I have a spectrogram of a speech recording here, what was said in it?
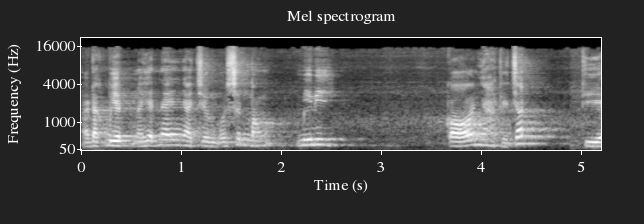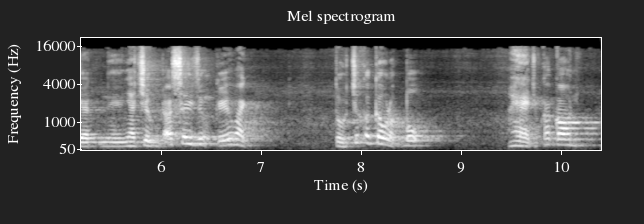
Và đặc biệt là hiện nay nhà trường có sân bóng mini, có nhà thể chất. Thì nhà trường đã xây dựng kế hoạch tổ chức các câu lạc bộ hè cho các con.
